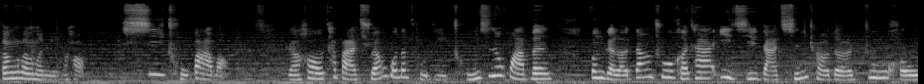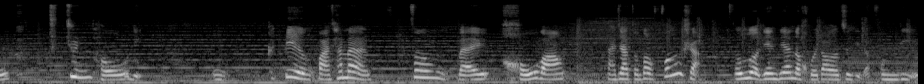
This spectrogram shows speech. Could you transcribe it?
当当的名号——西楚霸王。然后他把全国的土地重新划分，分给了当初和他一起打秦朝的诸侯军头领，嗯，并把他们封为侯王。大家得到封赏，都乐颠颠的回到了自己的封地上。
